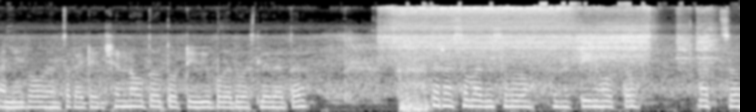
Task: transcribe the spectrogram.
आणि गौरांचं काही टेन्शन नव्हतं. तो टी व्ही बघत बसलेला तर तर असं माझं सगळं रुटीन होतं. आजचं.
